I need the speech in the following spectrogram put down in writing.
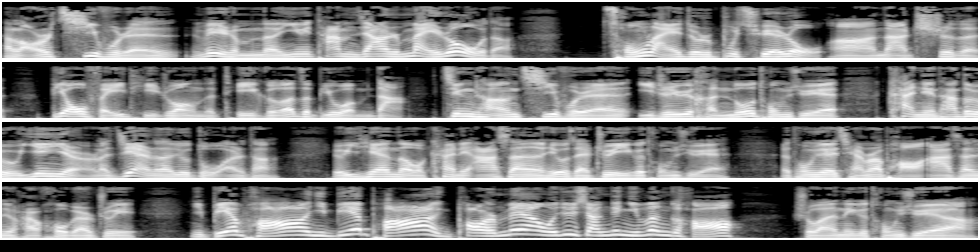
他老是欺负人，为什么呢？因为他们家是卖肉的，从来就是不缺肉啊，那吃的膘肥体壮的，体格子比我们大，经常欺负人，以至于很多同学看见他都有阴影了，见着他就躲着他。有一天呢，我看这阿三又在追一个同学，那同学前面跑，阿三就还后边追。你别跑，你别跑，你跑什么呀？我就想跟你问个好。说完，那个同学啊，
